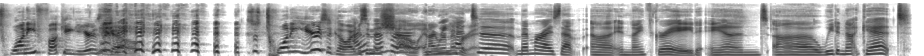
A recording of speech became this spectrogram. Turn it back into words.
20 fucking years ago. this was 20 years ago. I was in this show and I we remember had it. to memorize that uh, in ninth grade, and uh, we did not get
